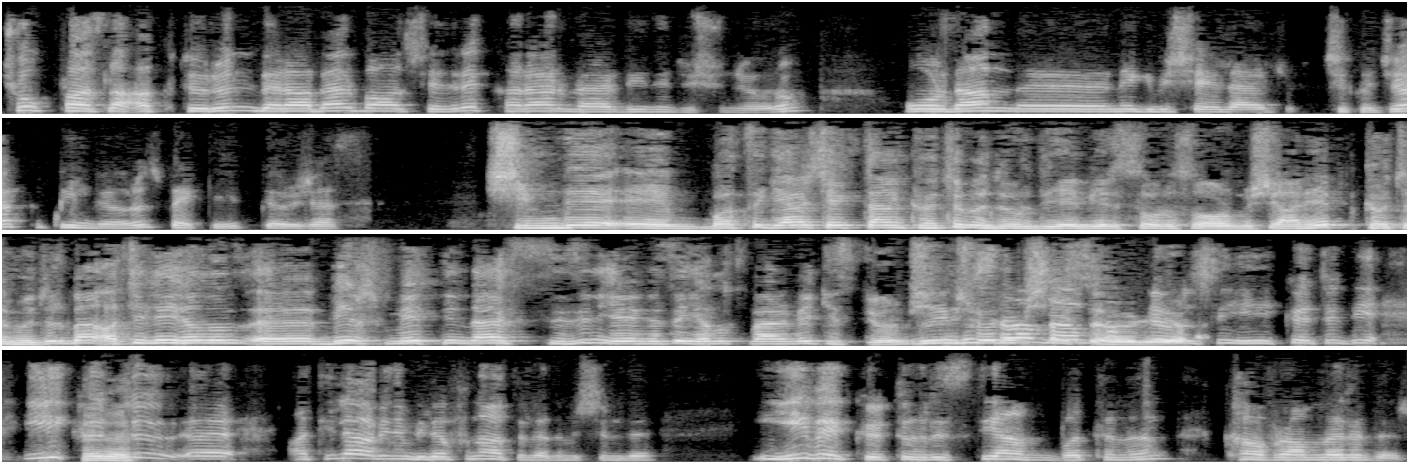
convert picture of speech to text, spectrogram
Çok fazla aktörün beraber bazı şeylere karar verdiğini düşünüyorum. Oradan e, ne gibi şeyler çıkacak bilmiyoruz. Bekleyip göreceğiz. Şimdi e, Batı gerçekten kötü müdür diye bir soru sormuş. Yani hep kötü müdür? Ben Atilla İlhan'ın e, bir metninden sizin yerinize yanıt vermek istiyorum. Şimdi Duygusal şöyle bir şey söylüyor. iyi kötü diye. İyi kötü evet. e, Atilla abinin bir lafını hatırladım şimdi. İyi ve kötü Hristiyan Batı'nın kavramlarıdır.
